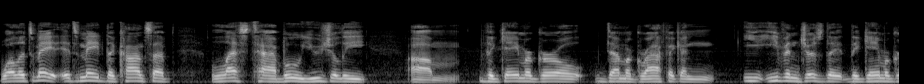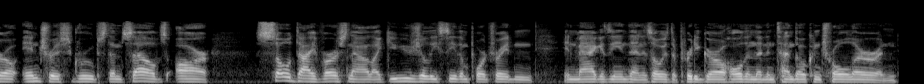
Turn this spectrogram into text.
Well, it's made it's made the concept less taboo. Usually, um, the gamer girl demographic and e- even just the the gamer girl interest groups themselves are so diverse now. Like you usually see them portrayed in in magazines, and it's always the pretty girl holding the Nintendo controller, and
